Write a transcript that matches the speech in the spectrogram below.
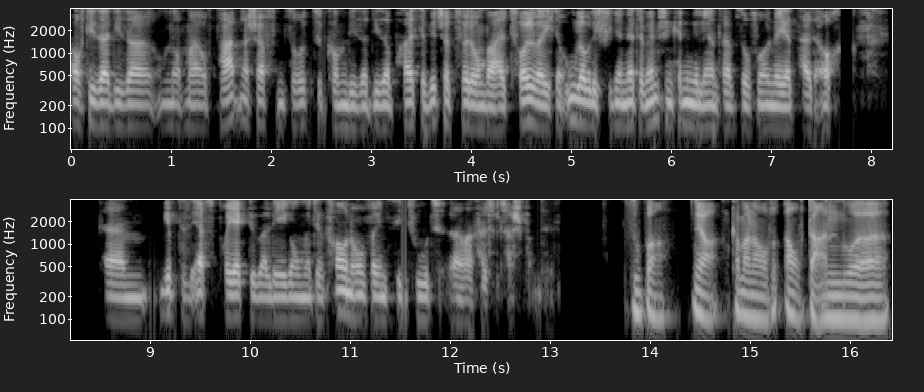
auch dieser, dieser, um nochmal auf Partnerschaften zurückzukommen, dieser, dieser Preis der Wirtschaftsförderung war halt toll, weil ich da unglaublich viele nette Menschen kennengelernt habe. So wollen wir jetzt halt auch, ähm, gibt es erste Projektüberlegungen mit dem Fraunhofer Institut, äh, was halt total spannend ist. Super. Ja, kann man auch, auch da nur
